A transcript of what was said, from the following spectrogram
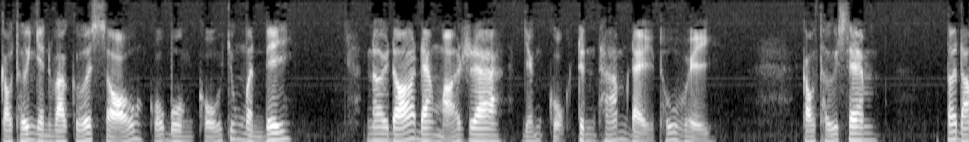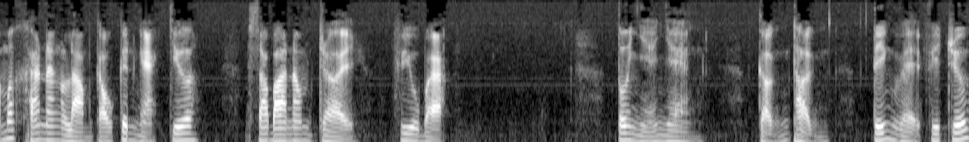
Cậu thử nhìn vào cửa sổ của buồng cũ chúng mình đi. Nơi đó đang mở ra những cuộc trinh thám đầy thú vị. Cậu thử xem, tớ đã mất khả năng làm cậu kinh ngạc chưa? Sau ba năm trời, phiêu bạc. Tôi nhẹ nhàng, cẩn thận, tiến về phía trước,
